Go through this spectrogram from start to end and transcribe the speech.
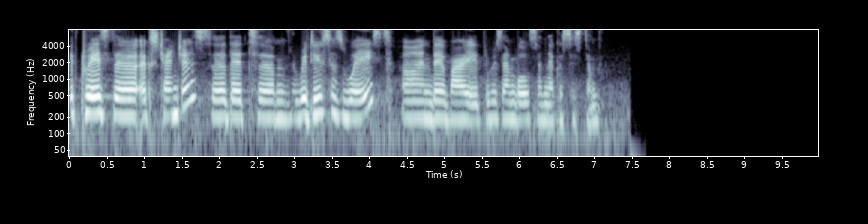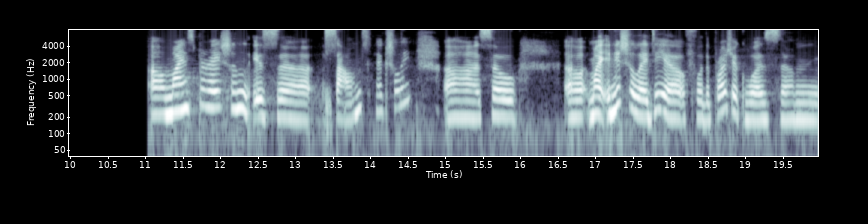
it creates the exchanges uh, that um, reduces waste and thereby it resembles an ecosystem. Uh, my inspiration is uh, sound, actually. Uh, so uh, my initial idea for the project was um,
